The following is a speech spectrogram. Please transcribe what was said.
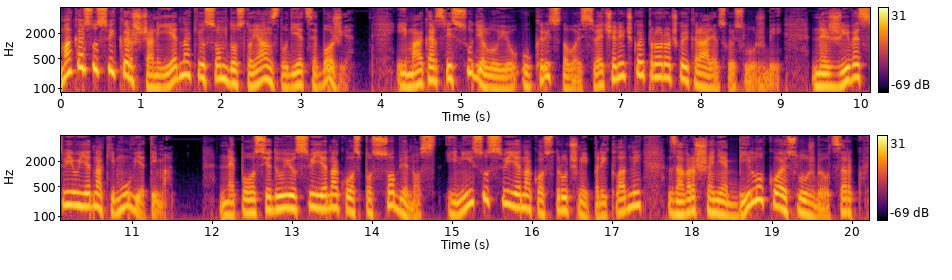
Makar su svi kršćani jednaki u svom dostojanstvu djece Božje i makar svi sudjeluju u Kristovoj svećeničkoj, proročkoj kraljevskoj službi, ne žive svi u jednakim uvjetima. Ne posjeduju svi jednaku osposobljenost i nisu svi jednako stručni prikladni za vršenje bilo koje službe u crkvi.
